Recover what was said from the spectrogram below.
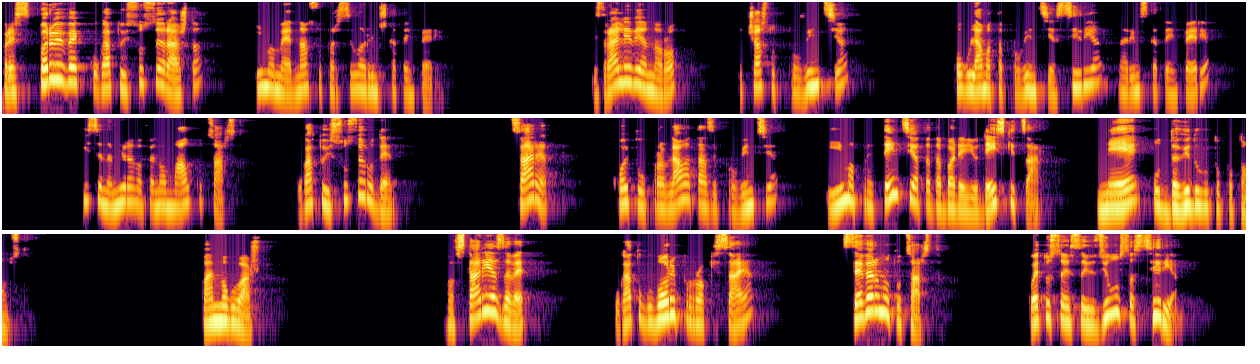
През първи век, когато Исус се ражда, имаме една суперсила Римската империя. Израилевия народ е част от провинция, по-голямата провинция Сирия на Римската империя и се намира в едно малко царство. Когато Исус е роден, царят, който управлява тази провинция и има претенцията да бъде юдейски цар, не е от Давидовото потомство. Това е много важно. В Стария Завет, когато говори пророк Исаия, Северното царство, което се е съюзило с Сирия,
